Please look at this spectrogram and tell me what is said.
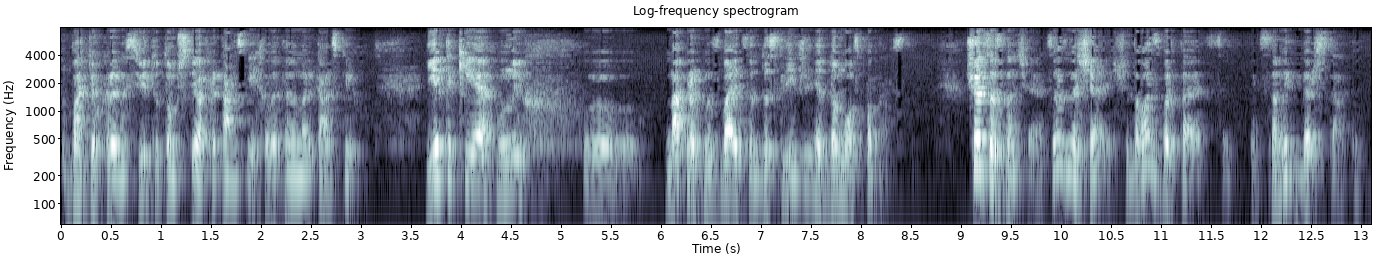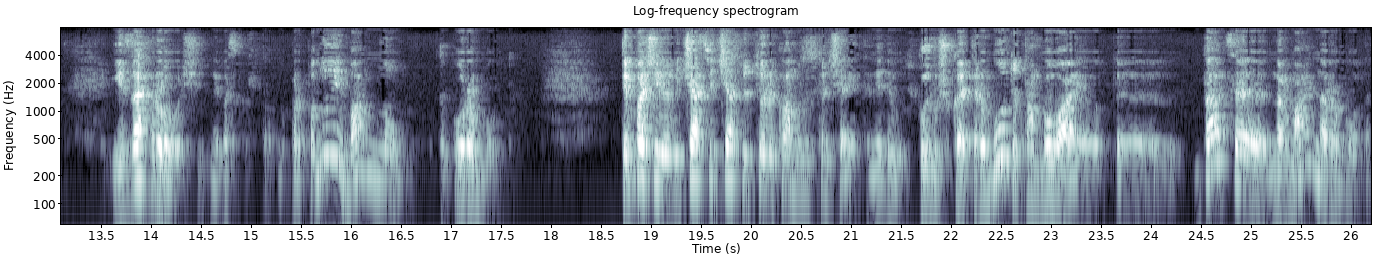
в багатьох країнах світу, в тому числі африканських, латиноамериканських, є таке у них е, напрямок, називається дослідження домогосподарства. Що це означає? Це означає, що до вас звертається представник Держстату і за гроші, не безкоштовно, пропонує вам ну, таку роботу. Тим паче від час від часу цю рекламу зустрічаєте, не дивуйтесь. Коли ви шукаєте роботу, там буває, от, е, да, це нормальна робота.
